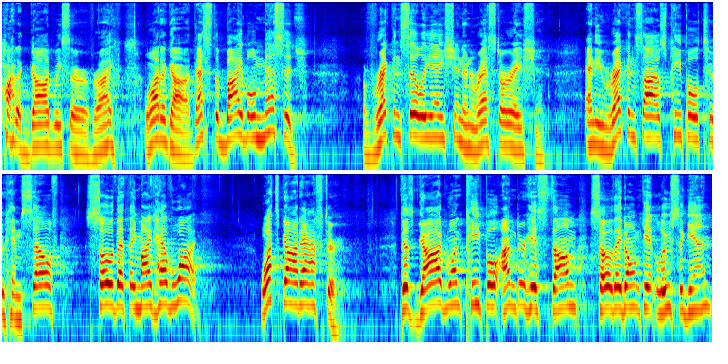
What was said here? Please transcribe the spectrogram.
What a God we serve, right? What a God. That's the Bible message of reconciliation and restoration. And he reconciles people to himself so that they might have what? What's God after? Does God want people under his thumb so they don't get loose again?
